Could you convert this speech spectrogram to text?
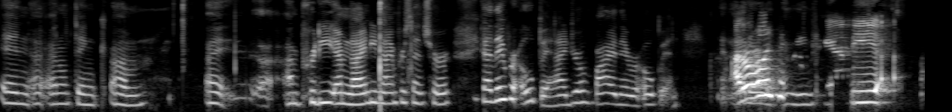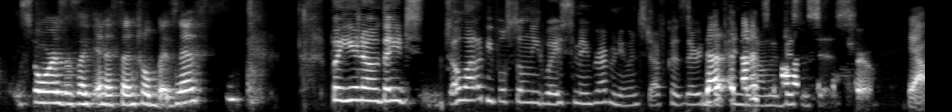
and I, I don't think um, I uh, I'm pretty I'm ninety nine percent sure. Yeah, they were open. I drove by and they were open. And I don't really I mean, candy stores is like an essential business. but you know, they a lot of people still need ways to make revenue and stuff because they're dependent on their businesses. True. Yeah,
